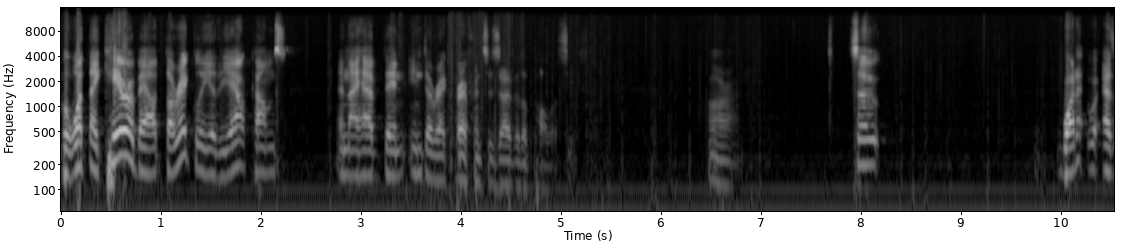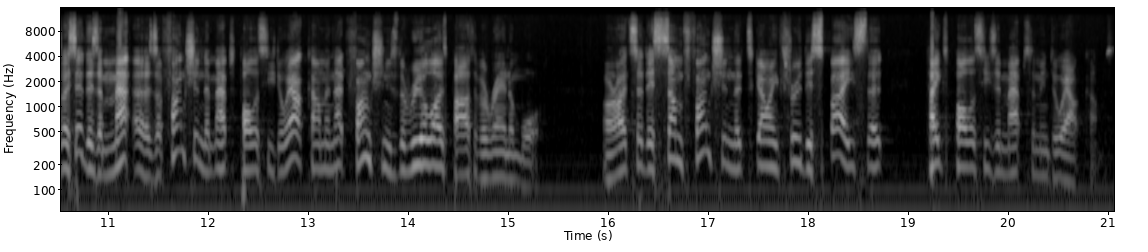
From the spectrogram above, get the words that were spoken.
But what they care about directly are the outcomes, and they have then indirect preferences over the policies. All right. So, what, as I said, there's a, map, there's a function that maps policy to outcome, and that function is the realized path of a random walk. All right, so there's some function that's going through this space that takes policies and maps them into outcomes.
